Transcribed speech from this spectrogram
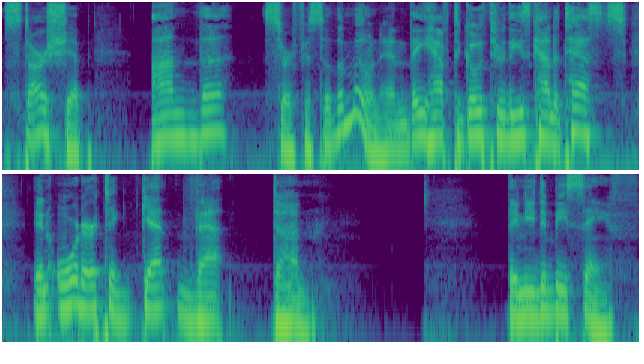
starship on the surface of the moon. And they have to go through these kind of tests in order to get that done. They need to be safe.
